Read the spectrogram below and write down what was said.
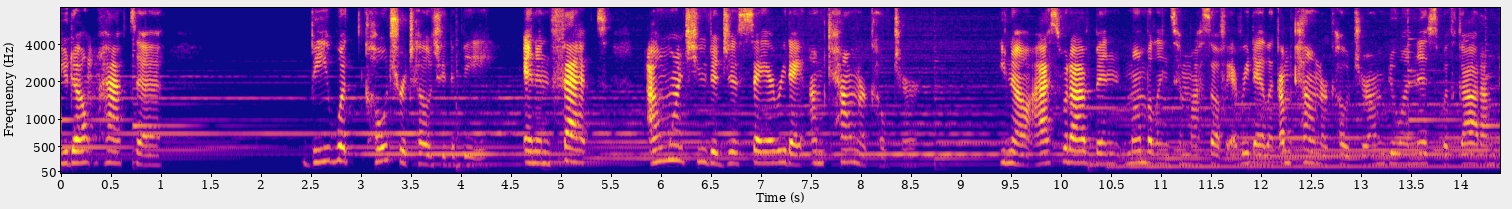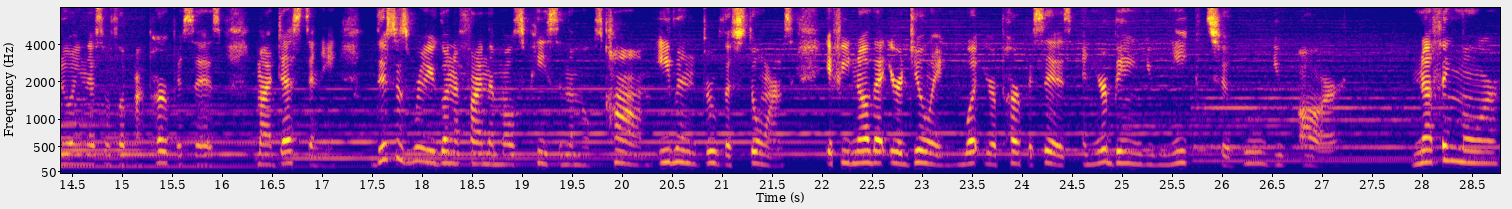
You don't have to be what culture tells you to be. And in fact, I want you to just say every day, I'm counterculture you know, that's what I've been mumbling to myself every day. Like, I'm counterculture. I'm doing this with God. I'm doing this with what my purpose is, my destiny. This is where you're going to find the most peace and the most calm, even through the storms. If you know that you're doing what your purpose is and you're being unique to who you are. Nothing more,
